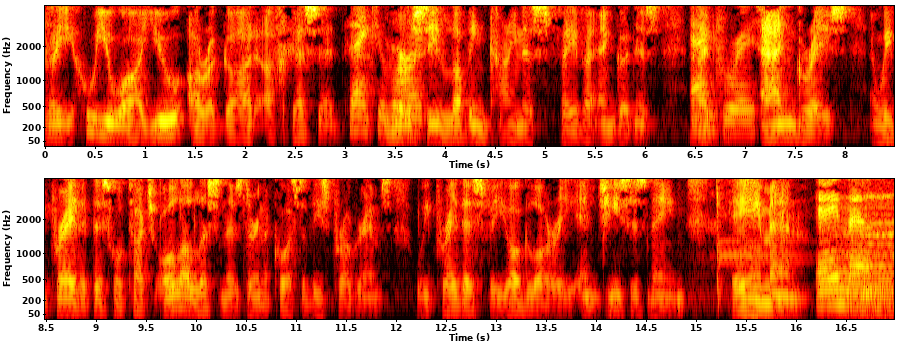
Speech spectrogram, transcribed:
you for who you are. You are a God of chesed. Thank you, Lord. Mercy, loving kindness, favor, and goodness. And, and grace. And grace. And we pray that this will touch all our listeners during the course of these programs. We pray this for your glory. In Jesus' name, amen. Amen.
